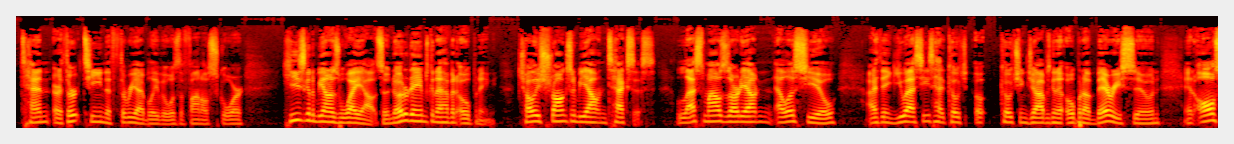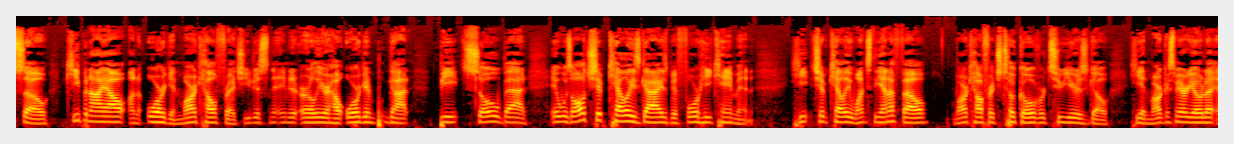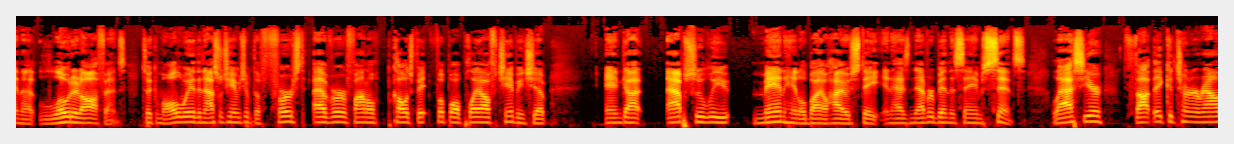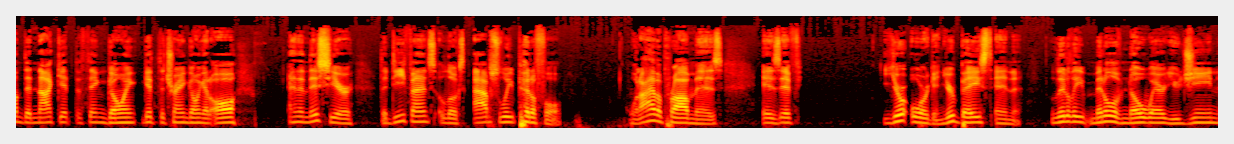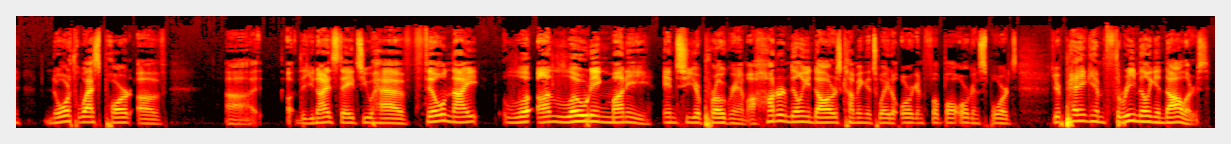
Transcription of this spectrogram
ten or thirteen to three, I believe it was the final score. He's going to be on his way out. So Notre Dame's going to have an opening. Charlie Strong's going to be out in Texas. Les Miles is already out in LSU. I think USC's head coach uh, coaching job is going to open up very soon. And also keep an eye out on Oregon. Mark Helfrich, you just named it earlier. How Oregon got beat so bad. It was all Chip Kelly's guys before he came in. He Chip Kelly went to the NFL. Mark Helfrich took over two years ago. He had Marcus Mariota and that loaded offense. Took him all the way to the national championship, the first ever final college football playoff championship, and got absolutely manhandled by Ohio State and has never been the same since. Last year, thought they could turn around, did not get the thing going, get the train going at all. And then this year, the defense looks absolutely pitiful. What I have a problem is, is if you're Oregon, you're based in literally middle of nowhere, Eugene, northwest part of uh, the United States. You have Phil Knight lo- unloading money into your program. A hundred million dollars coming its way to Oregon football, Oregon sports. You're paying him three million dollars.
